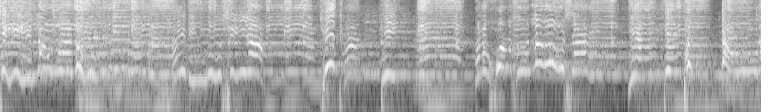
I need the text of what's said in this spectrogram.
谁老啊，路，带领路下去探听，到了黄河楼上，仰天喷，到那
